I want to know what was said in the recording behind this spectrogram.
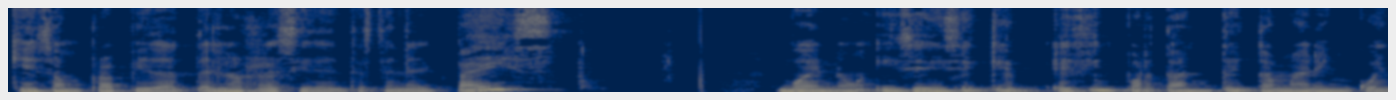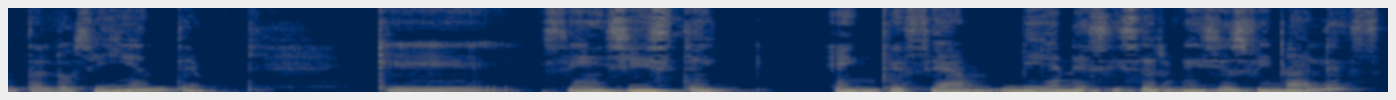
que son propiedad de los residentes en el país. Bueno, y se dice que es importante tomar en cuenta lo siguiente, que se insiste en que sean bienes y servicios finales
